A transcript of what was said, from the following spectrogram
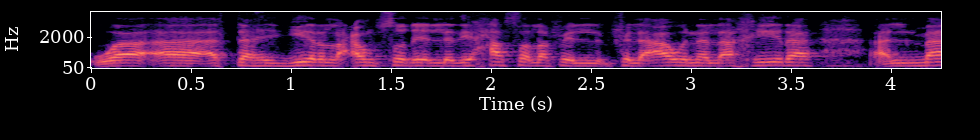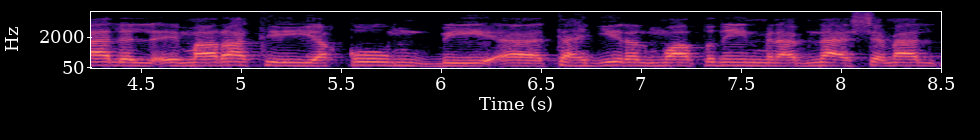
والتهجير العنصري الذي حصل في الآونة الأخيرة. المال الإماراتي يقوم بتهجير المواطنين من أبناء الشمال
